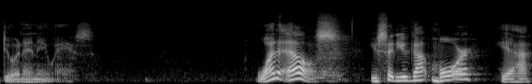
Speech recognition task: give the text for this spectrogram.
Do it anyways. What else? You said you got more? Yeah.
